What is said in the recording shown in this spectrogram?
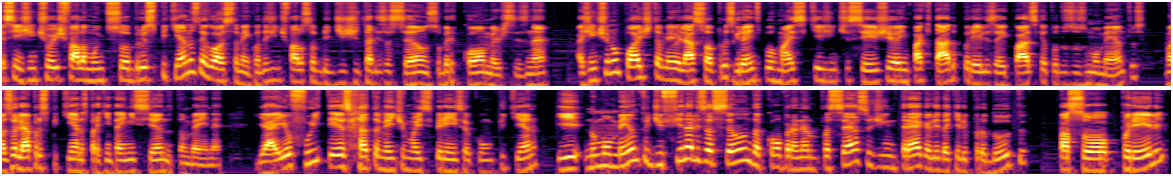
E assim, a gente hoje fala muito sobre os pequenos negócios também. Quando a gente fala sobre digitalização, sobre e-commerces, né? A gente não pode também olhar só para os grandes, por mais que a gente seja impactado por eles aí quase que a todos os momentos, mas olhar para os pequenos, para quem está iniciando também, né? E aí eu fui ter exatamente uma experiência com um pequeno e no momento de finalização da compra, né, no processo de entrega ali daquele produto, passou por ele,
